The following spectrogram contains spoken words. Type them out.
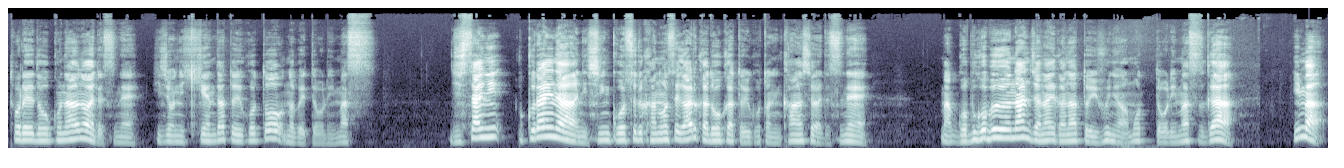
トレードを行うのはですね、非常に危険だということを述べております。実際にウクライナに侵攻する可能性があるかどうかということに関してはですね、まあ、五分五分なんじゃないかなというふうには思っておりますが、今、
